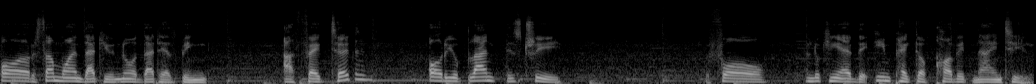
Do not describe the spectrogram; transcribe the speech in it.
or someone that you know that has been affected mm. or you plant this tree for looking at the impact of COVID 19.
